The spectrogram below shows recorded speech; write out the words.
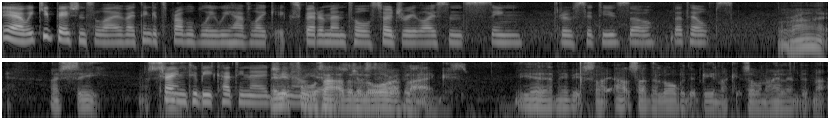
yeah we keep patients alive. I think it's probably we have like experimental surgery licensing through cities, so that helps. Right. I see. I see. Trying to be cutting edge, Maybe you it know. falls out of the law of like. things. Yeah, maybe it's like outside the law with it being like its own island and that.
